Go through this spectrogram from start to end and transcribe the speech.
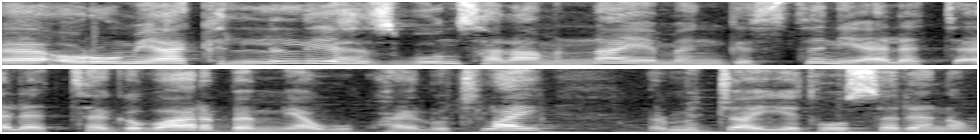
በኦሮሚያ ክልል የሕዝቡን ሰላምና የመንግስትን የዕለት ተዕለት ተግባር በሚያውኩ ኃይሎች ላይ እርምጃ እየተወሰደ ነው።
